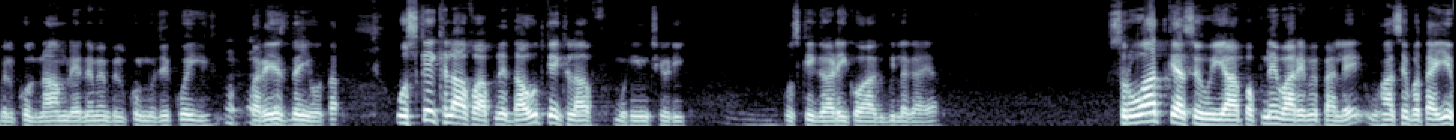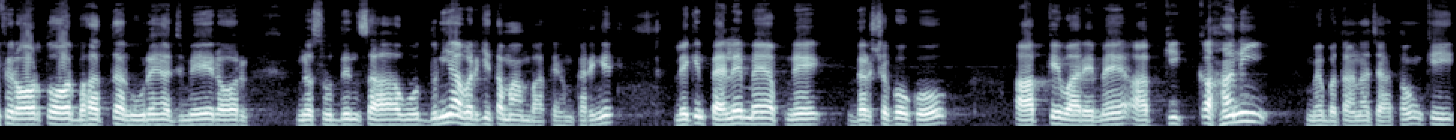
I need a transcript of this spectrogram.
बिल्कुल नाम लेने में बिल्कुल मुझे कोई परहेज नहीं होता, उसके खिलाफ आपने, दाऊद के खिलाफ मुहिम छेड़ी, उसकी गाड़ी को आग भी लगाया। शुरुआत कैसे हुई? आप अपने बारे में पहले वहाँ से बताइए, फिर और तो और बहत्तर हो रहे हैं अजमेर और नसरुद्दीन साहब वो दुनिया भर की तमाम बातें हम करेंगे। लेकिन पहले मैं अपने दर्शकों को आपके बारे में आपकी कहानी मैं बताना चाहता हूँ कि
